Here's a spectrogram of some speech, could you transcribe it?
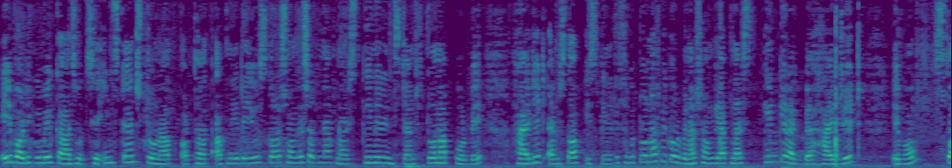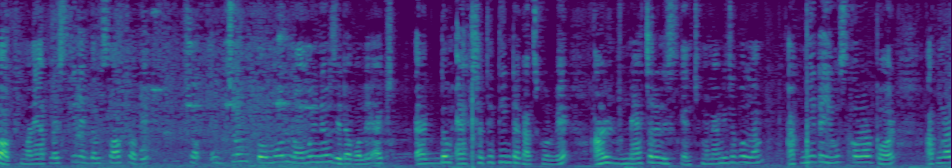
এই বডি ক্রিমের কাজ হচ্ছে ইনস্ট্যান্ট টোন আপ অর্থাৎ আপনি এটা ইউজ করার সঙ্গে সঙ্গে আপনার স্কিনের ইনস্ট্যান্ট টোন আপ করবে হাইড্রেট অ্যান্ড সফট স্কিন এটা শুধু টোন আপই করবে না, সঙ্গে আপনার স্কিনকে রাখবে হাইড্রেট এবং সফট মানে আপনার স্কিন একদম সফট হবে। উজ্জ্বল, কোমল, নমনীয় যেটা বলে, এক- একদম একসাথে তিনটা কাজ করবে, আর ন্যাচারাল স্কিন মানে আমি যে বললাম আপনি এটা ইউজ করার পর আপনার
